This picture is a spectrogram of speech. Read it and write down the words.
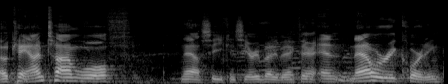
Okay, I'm Tom Wolf. Now, so you can see everybody back there. And now we're recording.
